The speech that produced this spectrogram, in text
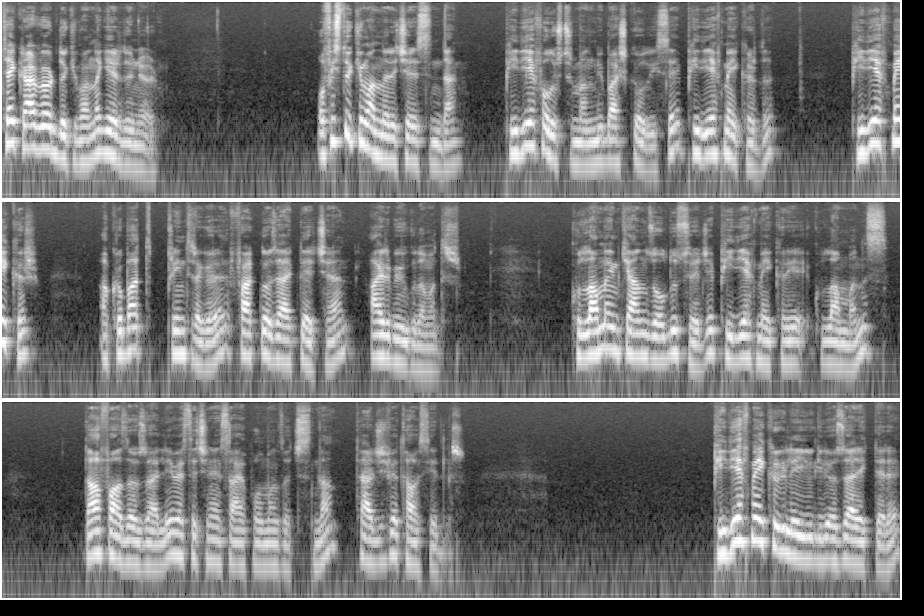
Tekrar Word dokümanına geri dönüyorum. Ofis dokümanları içerisinden PDF oluşturmanın bir başka yolu ise PDF Maker'dı. PDF Maker, Acrobat Printer'a göre farklı özellikler içeren ayrı bir uygulamadır. Kullanma imkanınız olduğu sürece PDF Maker'ı kullanmanız daha fazla özelliğe ve seçeneğe sahip olmanız açısından tercih ve tavsiye edilir. PDF Maker ile ilgili özelliklere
